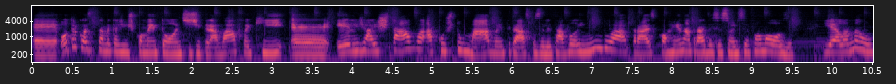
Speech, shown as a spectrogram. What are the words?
É, outra coisa também que a gente comentou antes de gravar foi que é, ele já estava acostumado, entre aspas, ele estava indo atrás, correndo atrás desse sonho de ser famoso. E ela não.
